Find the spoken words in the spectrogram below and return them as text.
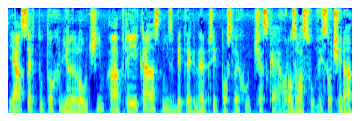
Já se v tuto chvíli loučím a přeji krásný zbytek dne při poslechu Českého rozhlasu Vysočina.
